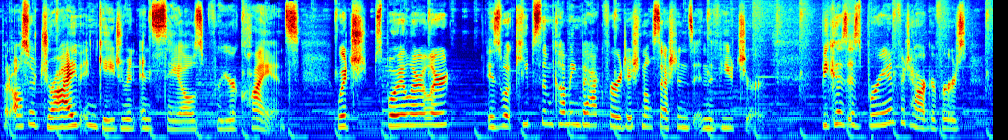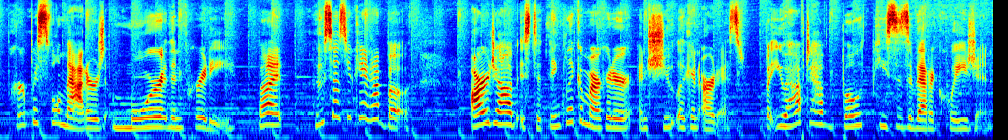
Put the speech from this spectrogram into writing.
but also drive engagement and sales for your clients, which, spoiler alert, is what keeps them coming back for additional sessions in the future. Because as brand photographers, purposeful matters more than pretty. But who says you can't have both? Our job is to think like a marketer and shoot like an artist, but you have to have both pieces of that equation.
